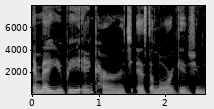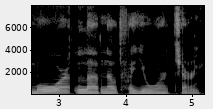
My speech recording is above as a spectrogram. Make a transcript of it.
And may you be encouraged as the Lord gives you more love notes for your journey.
